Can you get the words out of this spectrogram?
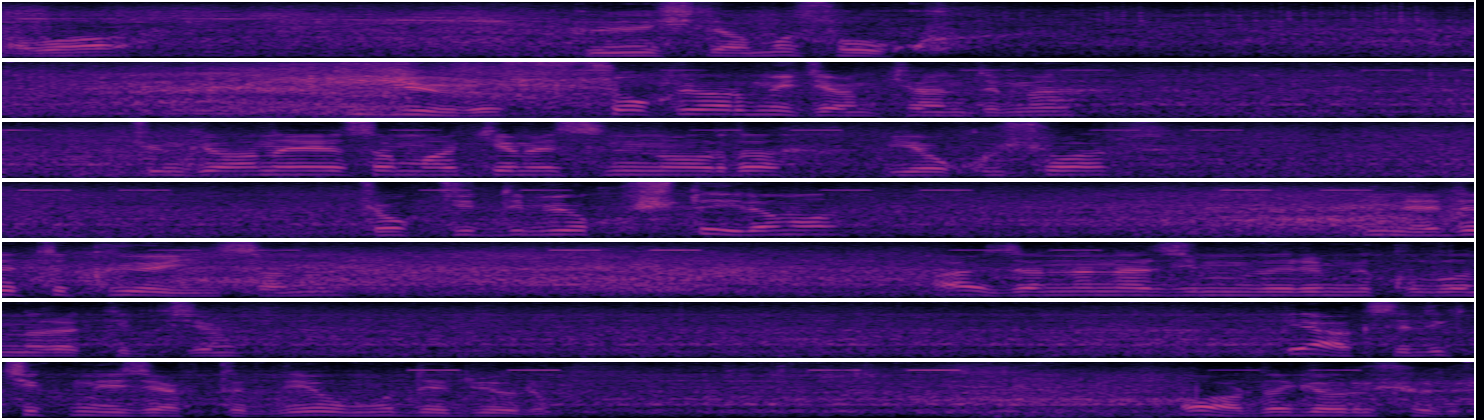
Hava güneşli ama soğuk. Gidiyoruz. Çok yormayacağım kendimi. Çünkü Anayasa Mahkemesi'nin orada bir yokuş var. Çok ciddi bir yokuş değil ama yine de tıkıyor insanı. O yüzden enerjimi verimli kullanarak gideceğim. Bir aksilik çıkmayacaktır diye umut ediyorum. Orada görüşürüz.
